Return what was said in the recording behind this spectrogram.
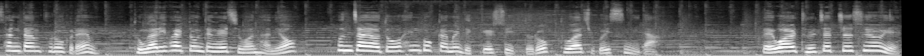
상담 프로그램, 동아리 활동 등을 지원하며 혼자여도 행복감을 느낄 수 있도록 도와주고 있습니다. 매월 둘째 주 수요일,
